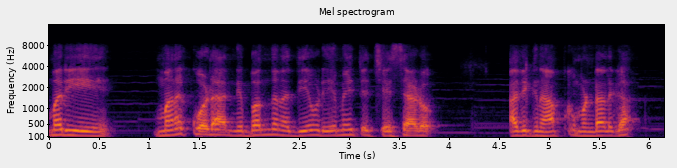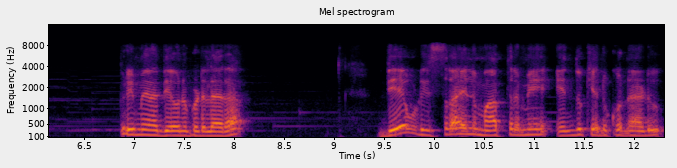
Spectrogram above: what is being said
మరి మనకు కూడా నిబంధన దేవుడు ఏమైతే చేశాడో అది జ్ఞాపకం ఉండాలిగా. ప్రియమైన దేవుని బిడలారా దేవుడు ఇస్రాయిల్ మాత్రమే ఎందుకు ఎన్నుకున్నాడు?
